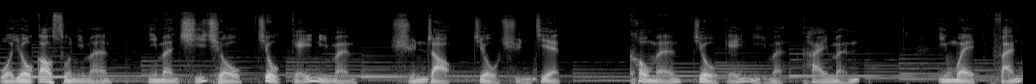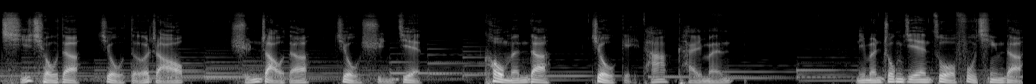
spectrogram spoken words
我又告诉你们，你们祈求就给你们，寻找就寻见，叩门就给你们开门。因为凡祈求的就得着，寻找的就寻见，叩门的就给他开门。你们中间做父亲的，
